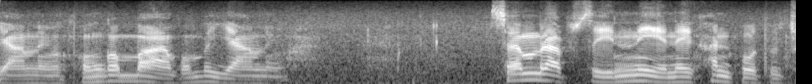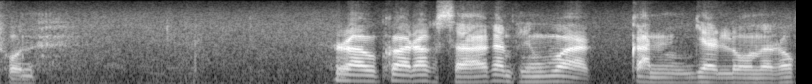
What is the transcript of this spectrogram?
อย่างหนึ่ง ผมก็บ้าผมไปอย่างหนึ่งสำหรับศีลนี่ในขั้นปุถุชน เราก็รักษากันเพียงว่ากันอย่าลงนรก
